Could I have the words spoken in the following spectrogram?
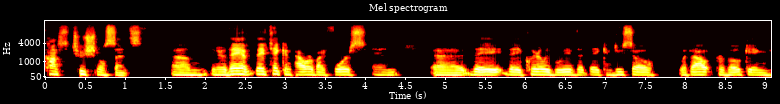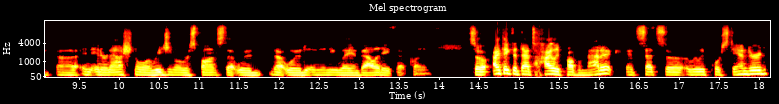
constitutional sense. Um, you know, they have they've taken power by force, and uh, they they clearly believe that they can do so without provoking uh, an international or regional response that would that would in any way invalidate that claim. So I think that that's highly problematic. It sets a, a really poor standard.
